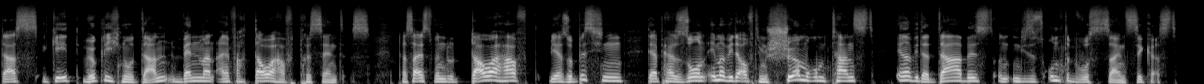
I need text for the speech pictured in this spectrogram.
das geht wirklich nur dann, wenn man einfach dauerhaft präsent ist. Das heißt, wenn du dauerhaft ja so ein bisschen der Person immer wieder auf dem Schirm rumtanzt, immer wieder da bist und in dieses Unterbewusstsein sickerst.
